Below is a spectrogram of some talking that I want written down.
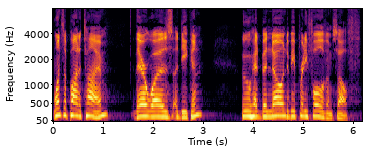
Once upon a time, there was a deacon who had been known to be pretty full of himself.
